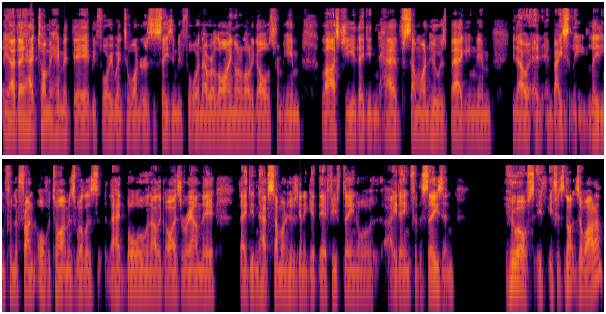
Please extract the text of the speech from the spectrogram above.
you know, they had Tomer Hemed there before he went to Wanderers the season before, and they were relying on a lot of goals from him. Last year, they didn't have someone who was bagging them, you know, and, and basically leading from the front all the time, as well as they had Ball and other guys around there. They didn't have someone who's going to get their 15 or 18 for the season. Who else? If, if it's not Zawada,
